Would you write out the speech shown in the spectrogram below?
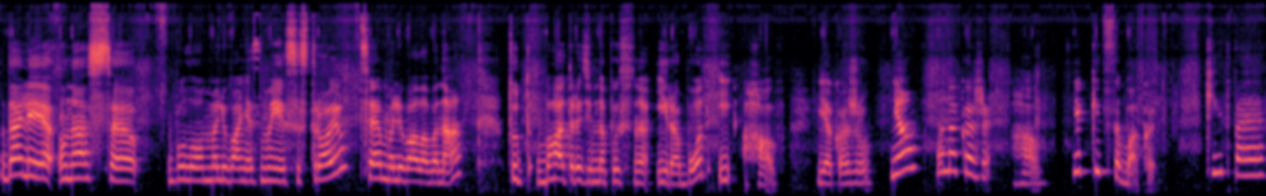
Далі у нас е, було малювання з моєю сестрою. Це малювала вона. Тут багато разів написано і работ, і гав. Я кажу няв, вона каже гав. Як кіт з собакою. Кіт пес.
